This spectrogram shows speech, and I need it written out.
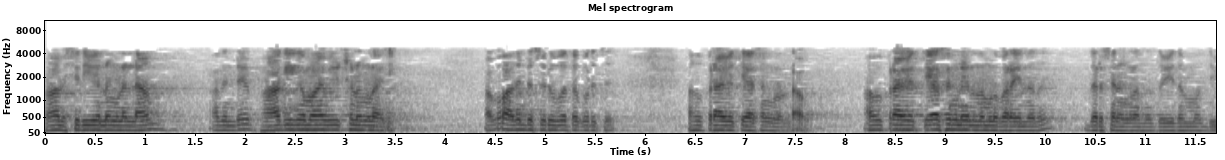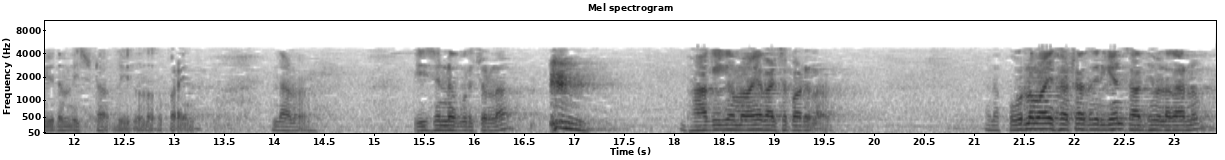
ആ വിശദീകരണങ്ങളെല്ലാം അതിന്റെ ഭാഗികമായ വീക്ഷണങ്ങളായിരിക്കും. അപ്പോൾ അതിന്റെ സ്വരൂപത്തെക്കുറിച്ച് അഭിപ്രായ വ്യത്യാസങ്ങളുണ്ടാവും. അഭിപ്രായ വ്യത്യാസങ്ങളാണ് നമ്മൾ പറയുന്നത്. ദർശനങ്ങളെന്ന് ദ്വൈതം അദ്വൈതം ഇഷ്ടാദ്വൈതം എന്നൊക്കെ പറയുന്നു എന്താണ്? ഈശ്വരനെ കുറിച്ചുള്ള ഭാഗികമായ കാഴ്ചപ്പാടുകളാണ്. അങ്ങനെ പൂർണമായി സാക്ഷാത്കരിക്കാൻ സാധ്യമല്ല. കാരണം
